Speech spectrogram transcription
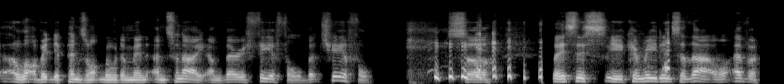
a lot of it depends on what mood I'm in. And tonight I'm very fearful but cheerful. So there's this you can read into that or whatever.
